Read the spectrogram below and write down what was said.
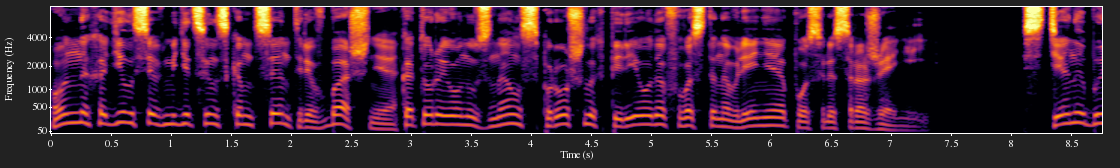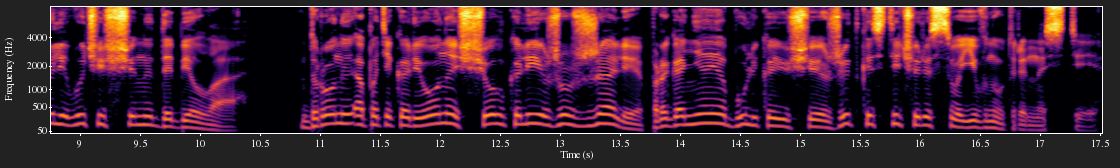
Он находился в медицинском центре в башне, который он узнал с прошлых периодов восстановления после сражений. Стены были вычищены до бела. Дроны апотекариона щелкали и жужжали, прогоняя булькающие жидкости через свои внутренности.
